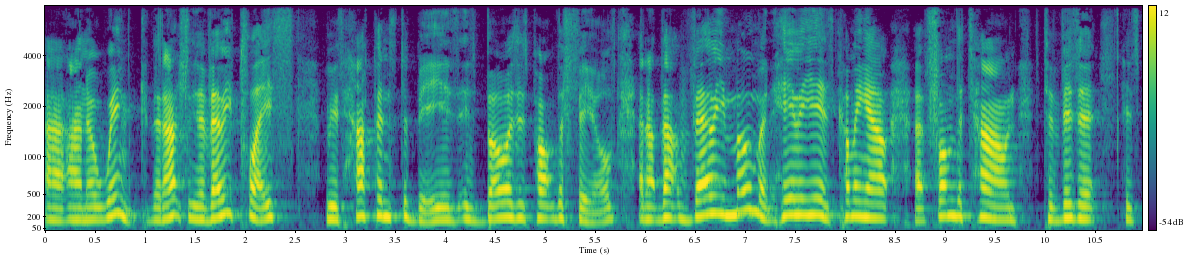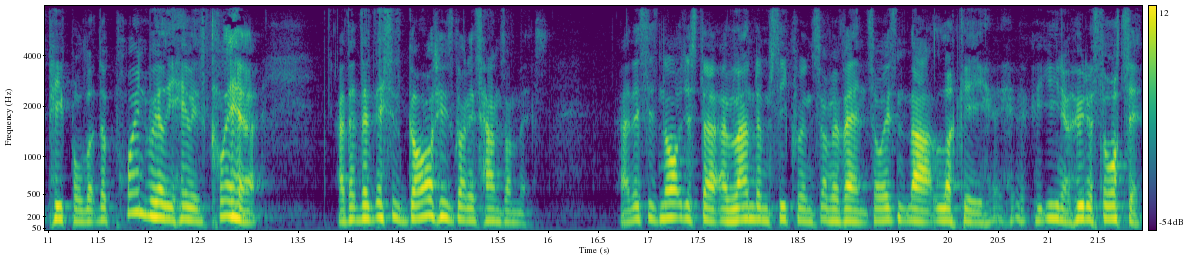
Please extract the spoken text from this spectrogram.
uh, and a wink that actually the very place Ruth happens to be is, is Boaz is part of the field. And at that very moment, here he is coming out uh, from the town to visit his people. That the point really here is clear uh, that, that, this is God who's got his hands on this. Uh, this is not just a, a, random sequence of events, or isn't that lucky? You know, who'd have thought it?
